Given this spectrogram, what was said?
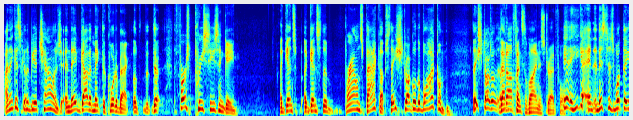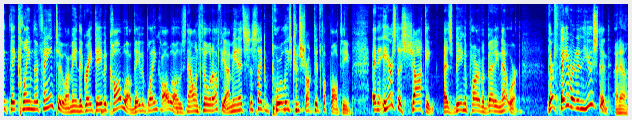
I think it's going to be a challenge. And they've got to make the quarterback. Look, the, the the first preseason game, against against the Browns backups. They struggle to block them. They struggle. That I mean, offensive line is dreadful. Yeah, he got, and this is what they they claim their fame to. I mean, the great David Caldwell, David Blaine Caldwell, who's now in Philadelphia. I mean, it's just like a poorly constructed football team. And here's the shocking, as being a part of a betting network, they're favored in Houston. I know.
